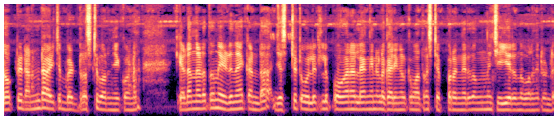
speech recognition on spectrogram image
ഡോക്ടർ രണ്ടാഴ്ച ബെഡ് റെസ്റ്റ് പറഞ്ഞേക്കുവാണ്. കിടന്നിടത്തുനിന്ന് എഴുന്നേക്കണ്ട. ജസ്റ്റ് ടോയ്ലറ്റിൽ പോകാനല്ല അങ്ങനെയുള്ള കാര്യങ്ങൾക്ക് മാത്രം സ്റ്റെപ്പ് ഇറങ്ങരുത് ഒന്നും ചെയ്യരുതെന്ന് പറഞ്ഞിട്ടുണ്ട്.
